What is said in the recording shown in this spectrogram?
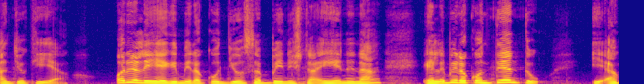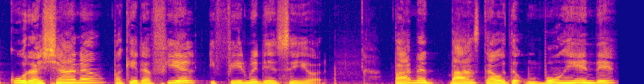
Antioquia. Ora ele chega mira com Deus benish na não, ele mira contento e a cura chana para que fiel e firme do Senhor. Basta outra um bom gente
